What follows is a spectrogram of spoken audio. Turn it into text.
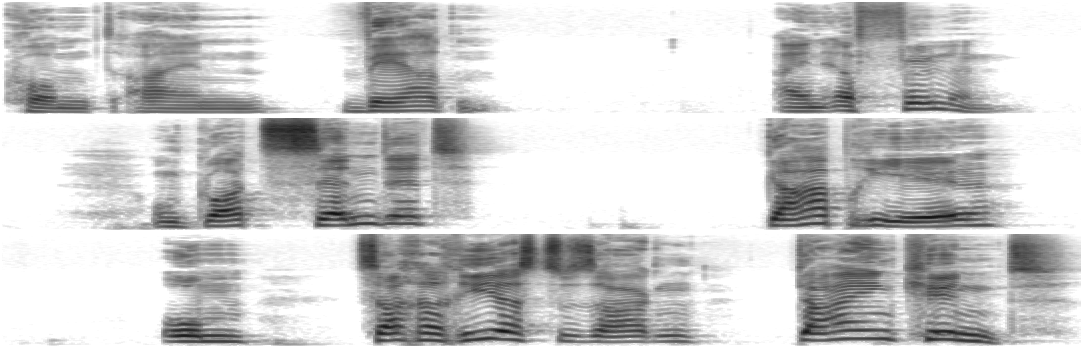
kommt ein Werden, ein Erfüllen. Und Gott sendet Gabriel, um Zacharias zu sagen, dein Kind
